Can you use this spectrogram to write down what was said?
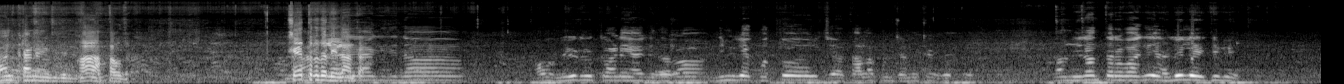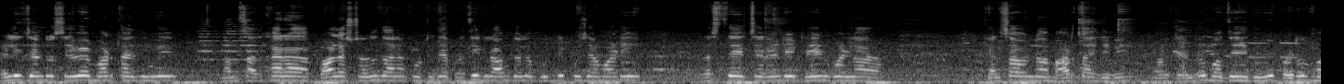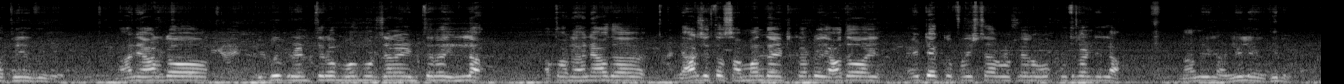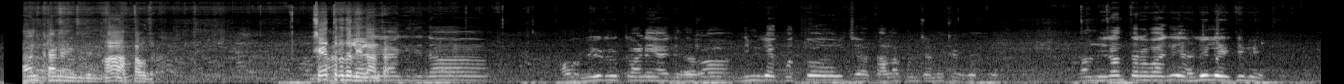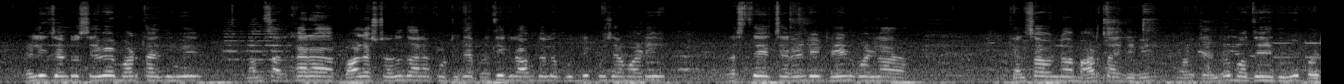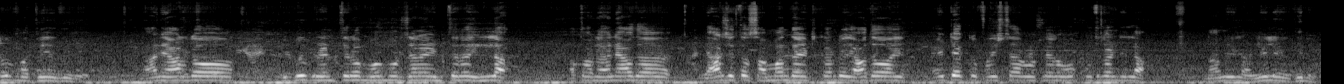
ನಾನು ಕಾಣೆ ಆಗಿದ್ದೀನಿ ಹಾ ಹೌದು. ಕ್ಷೇತ್ರದಲ್ಲಿ ಇಲ್ಲ ಅಂತ. ಆಗಿದ್ದೀನ ಅವ್ರು ಲೀಡ್ರು ಕಾಣೆ ಆಗಿದಾರೋ ನಿಮಗೆ ಗೊತ್ತು ಜ ತಾಲೂಕಿನ ಜನಕ್ಕೆ ಗೊತ್ತು. ನಾವು ನಿರಂತರವಾಗಿ ಹಳ್ಳಿಲೇ ಇದ್ದೀವಿ. ಹಳ್ಳಿ ಜನರು ಸೇವೆ ಮಾಡ್ತಾ ಇದ್ದೀವಿ. ನಮ್ಮ ಸರ್ಕಾರ ಭಾಳಷ್ಟು ಅನುದಾನ ಕೊಟ್ಟಿದೆ. ಪ್ರತಿ ಗ್ರಾಮದಲ್ಲೂ ಬುದ್ಧಿ ಪೂಜೆ ಮಾಡಿ ರಸ್ತೆ ಚರಂಡಿ ಡ್ರೈನ್ಗಳನ್ನ ಕೆಲಸವನ್ನು ಮಾಡ್ತಾ ಇದ್ದೀವಿ. ನಾವು ಜನರ ಮಧ್ಯೆ ಇದ್ದೀವಿ ಬಡವ್ರ ಮಧ್ಯೆ ಇದ್ದೀವಿ. ನಾನು ಯಾರ್ದೋ ಇಬ್ಬಿಬ್ರು ಹೆಣ್ತಿರೋ ಮೂರು ಮೂರು ಜನ ಹೆಣ್ತಿರೋ ಇಲ್ಲ. ಅಥವಾ ನಾನು ಯಾವುದೋ ಯಾರ ಜೊತೆ ಸಂಬಂಧ ಇಟ್ಕೊಂಡು ಯಾವುದೋ ಹೈಟೆಕ್ ಫೈವ್ ಸ್ಟಾರ್ ಹೋಟ್ಲೆಲ್ಲ ಹೋಗಿ ಕೂತ್ಕೊಂಡಿಲ್ಲ. ನಾನು ಇಲ್ಲಿ ಹಳ್ಳಿಲೇ ಇದ್ದೀನಿ. ನಾನು ಕಾಣೆ ಆಗಿದ್ದೀನಿ. ಹಾ ಹೌದು. ಕ್ಷೇತ್ರದಲ್ಲಿ ಇಲ್ಲ ಅಂತ ಆಗಿದ್ದೀನ? ಅವ್ರು ಲೀಡ್ರು ಕಾಣೆ ಆಗಿದಾರೋ ನಿಮಗೆ ಗೊತ್ತು ಜ ತಾಲೂಕಿನ ಜನಕ್ಕೆ ಗೊತ್ತು. ನಾವು ನಿರಂತರವಾಗಿ ಹಳ್ಳಿಲೇ ಇದ್ದೀವಿ. ಹಳ್ಳಿ ಜನರು ಸೇವೆ ಮಾಡ್ತಾ ಇದ್ದೀವಿ. ನಮ್ಮ ಸರ್ಕಾರ ಭಾಳಷ್ಟು ಅನುದಾನ ಕೊಟ್ಟಿದೆ. ಪ್ರತಿ ಗ್ರಾಮದಲ್ಲೂ ಬುದ್ಧಿ ಪೂಜೆ ಮಾಡಿ ರಸ್ತೆ, ಚರಂಡಿ ಡ್ರೈನ್ಗಳನ್ನ ಕೆಲಸವನ್ನು ಮಾಡ್ತಾ ಇದ್ದೀವಿ. ನಾವು ಜನರ ಮಧ್ಯೆ ಇದ್ದೀವಿ, ಬಡವ್ರ ಮಧ್ಯೆ ಇದ್ದೀವಿ. ನಾನು ಯಾರ್ದೋ ಇಬ್ಬಿಬ್ರು ಹೆಣ್ತಿರೋ ಮೂರು ಮೂರು ಜನ ಹೆಣ್ತಿರೋ ಇಲ್ಲ. ಅಥವಾ ನಾನು ಯಾವುದೋ ಯಾರ ಜೊತೆ ಸಂಬಂಧ ಇಟ್ಕೊಂಡು ಯಾವುದೋ ಹೈಟೆಕ್ ಫೈವ್ ಸ್ಟಾರ್ ಹೋಟ್ಲೆಲ್ಲ ಹೋಗಿ ಕೂತ್ಕೊಂಡಿಲ್ಲ. ನಾನು ಇಲ್ಲಿ ಹಳ್ಳಿಲೇ ಇದ್ದೀನಿ.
